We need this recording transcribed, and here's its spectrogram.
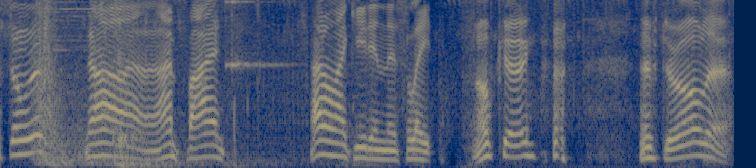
want some of this? No, I'm fine. I don't like eating this late. Okay. After all that.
